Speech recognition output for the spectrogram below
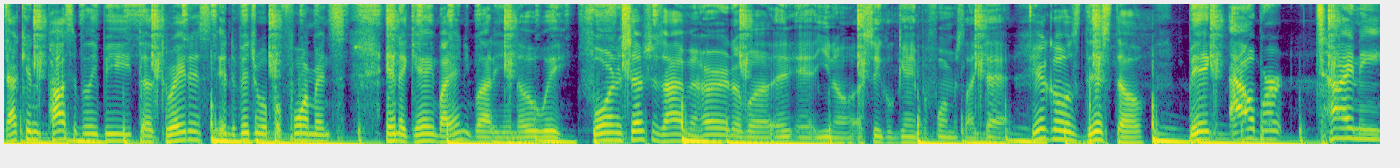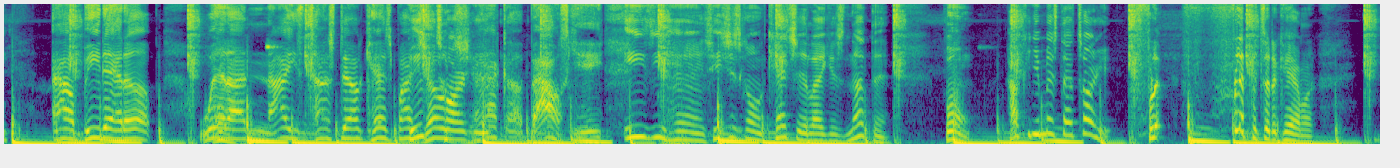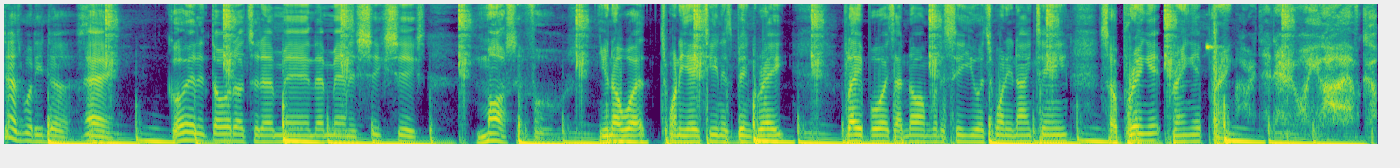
That can possibly be the greatest individual performance in a game by anybody in the OE. Four interceptions. I haven't heard of a, a, a you know a single game performance like that. Here goes this though. Big Albert, tiny Al beat that up with a nice touchdown catch by Big Joe target. Jakubowski. Easy hands. He's just gonna catch it like it's nothing. Boom. How can you miss that target? Flip, flip it to the camera. That's what he does. Hey, go ahead and throw it up to that man. That man is six six, moss and fools. You know what? 2018 has been great. Playboys, I know I'm going to see you in 2019. So bring it, bring it, bring it. Then everyone, you all have a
